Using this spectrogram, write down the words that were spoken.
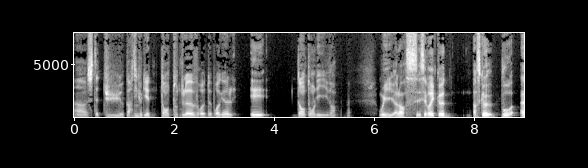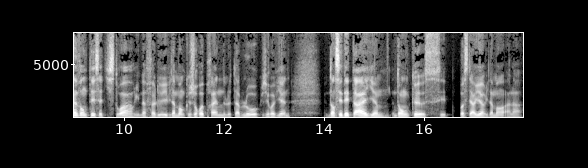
un statut particulier dans toute l'œuvre de Bruegel et dans ton livre. Oui, alors c'est vrai que parce que pour inventer cette histoire, il a fallu évidemment que je reprenne le tableau, que j'y revienne dans ses détails. Donc euh, c'est postérieur évidemment à la,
